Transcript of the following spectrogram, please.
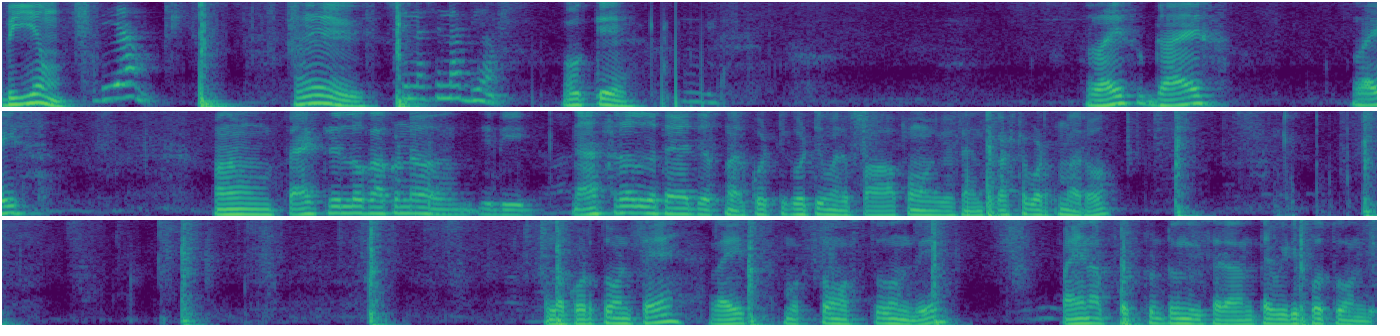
బియ్యం. బియ్యం. చిన్న చిన్న బియ్యం. ఓకే. Rice guys rice. మనం ఫ్యాక్టరీలో కాకుండా ఇది న్యాచురల్గా తయారు చేస్తున్నారు. కొట్టి కొట్టి మరి పాపం ఎంత కష్టపడుతున్నారో. ఇలా కొడుతూ ఉంటే రైస్ మొత్తం వస్తూ ఉంది. పైన పొట్టు ఉంటుంది సరే అంతా విడిపోతూ ఉంది.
